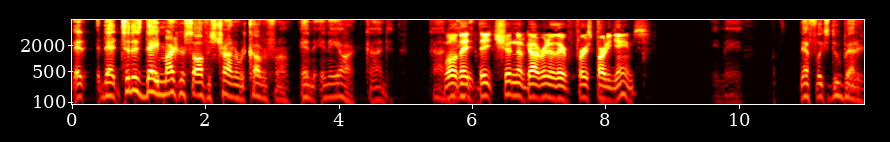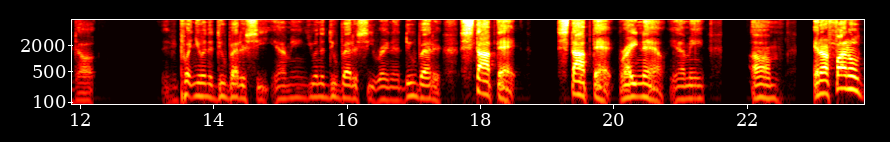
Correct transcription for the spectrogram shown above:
That that to this day Microsoft is trying to recover from. And and they are kind of. Kinda. well, they they shouldn't have got rid of their first party games. Hey man, Netflix do better, dog. You putting you in the do better seat, you know what I mean? You in the do better seat right now. Do better. Stop that. Stop that right now. You know what I mean? Um, in our final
